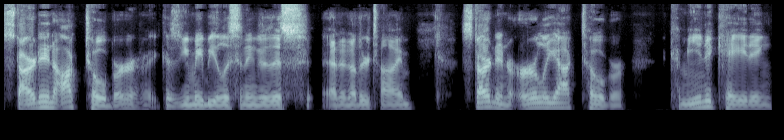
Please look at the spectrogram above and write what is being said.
Start in October because you may be listening to this at another time. Start in early October communicating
